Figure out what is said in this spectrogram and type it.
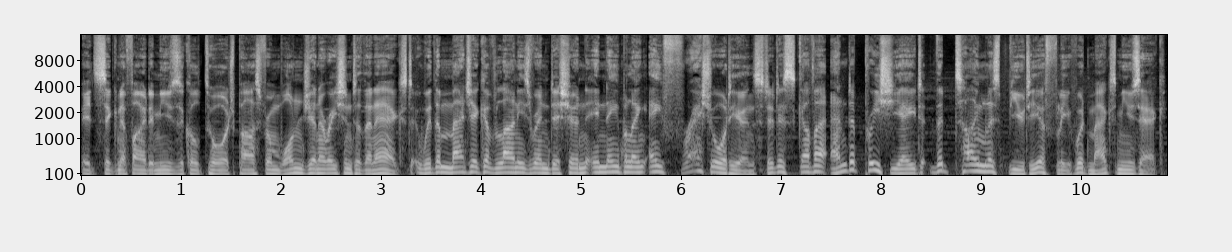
It signified a musical torch passed from one generation to the next, with the magic of Lanie's rendition enabling a fresh audience to discover and appreciate the timeless beauty of Fleetwood Mac's music.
